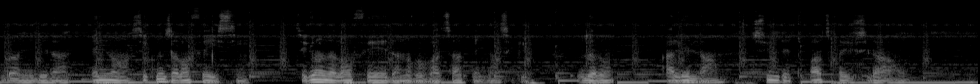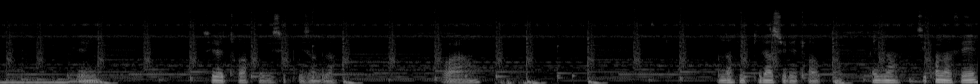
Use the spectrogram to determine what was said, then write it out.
on va aller là. Maintenant, ce que nous allons faire ici, ce que nous allons faire dans notre WhatsApp maintenant, c'est que nous allons aller là sur les trois traits juste là en. Sur les trois traits qui se présentent là. Voilà on a cliqué là sur les trois points. Maintenant, ce qu'on a fait,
